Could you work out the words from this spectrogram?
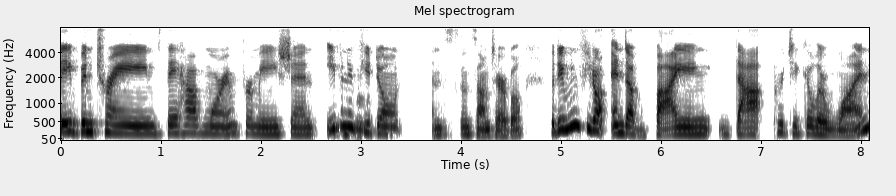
they've been trained, they have more information. Even mm-hmm. if you don't and this is going to sound terrible, but even if you don't end up buying that particular one,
